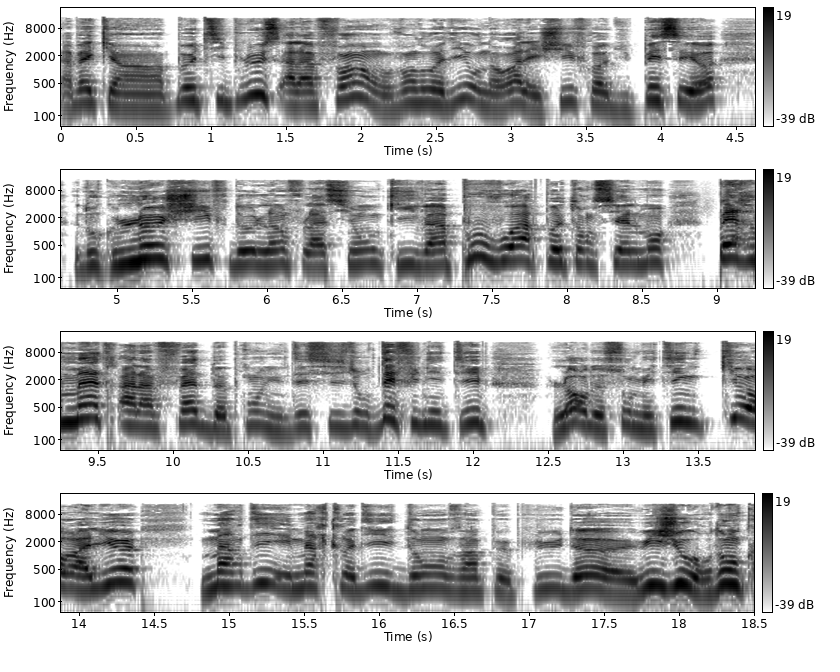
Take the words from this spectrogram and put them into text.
avec un petit plus à la fin. Vendredi, on aura les chiffres du PCE, donc le chiffre de l'inflation qui va pouvoir potentiellement permettre à la Fed de prendre une décision définitive lors de son meeting qui aura lieu mardi et mercredi dans un peu plus de 8 jours. Donc,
